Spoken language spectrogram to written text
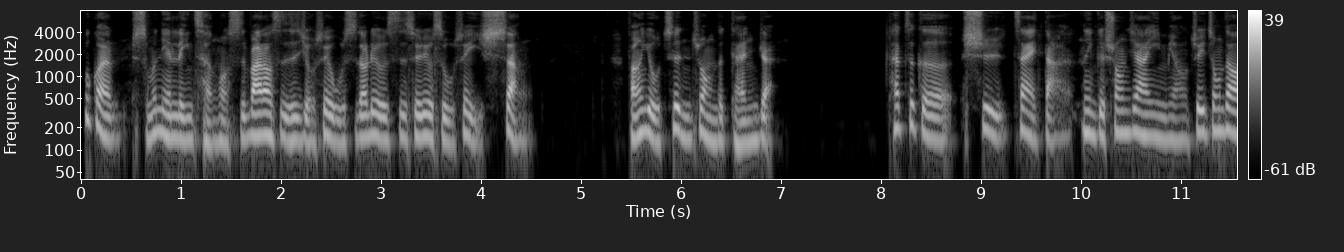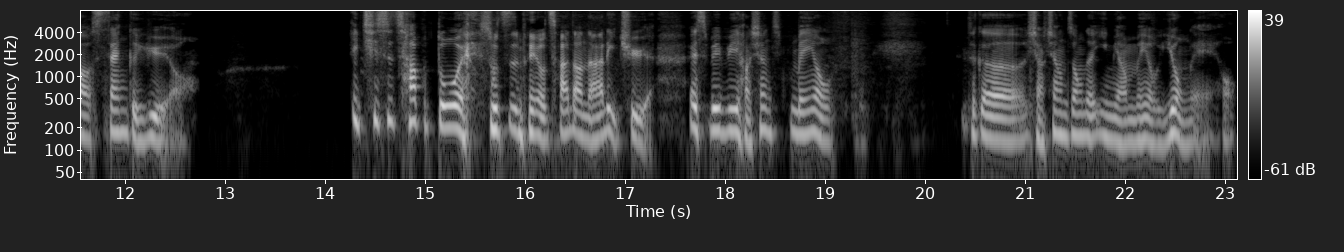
不管什么年龄层哦，十八到四十九岁、五十到六十四岁、六十五岁以上，防有症状的感染。他这个是在打那个双价疫苗，追踪到三个月哦。诶，其实差不多诶，数字没有差到哪里去诶。SBB 好像没有这个想象中的疫苗没有用诶。哦，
